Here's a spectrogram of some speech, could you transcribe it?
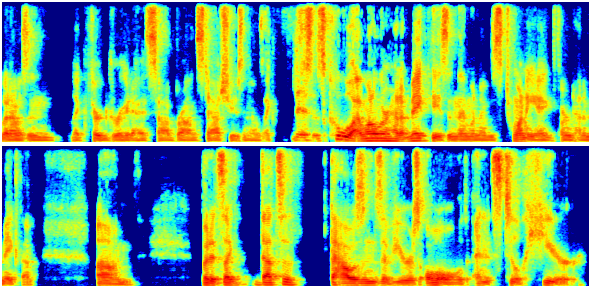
when i was in like third grade i saw bronze statues and i was like this is cool. I want to learn how to make these. And then when i was 20 i learned how to make them. Um, but it's like that's a thousands of years old and it's still here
